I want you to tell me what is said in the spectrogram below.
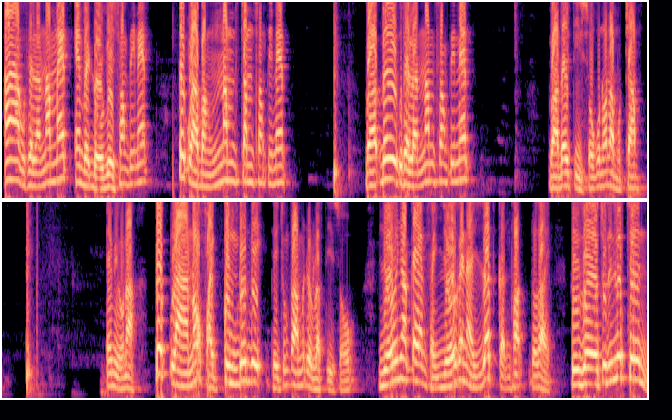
A của thầy là 5 mét, em phải đổi về cm tức là bằng 500 cm. Và B có thể là 5 cm. Và đây tỷ số của nó là 100. Em hiểu nào? Tức là nó phải cùng đơn vị thì chúng ta mới được lập tỷ số. Nhớ nhá các em phải nhớ cái này rất cẩn thận cho thầy. Từ giờ cho đến lớp trên,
